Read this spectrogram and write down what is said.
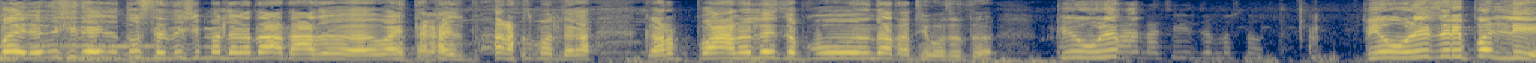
पहिल्या दिवशी द्यायचं दुसऱ्या दिवशी म्हणलं का दादा असं वाईट काय पानच म्हणलं का कारण पानं लय जपून दादा ठेवत होतं. पिवळी पानाची जमत नव्हती. पिवळी जरी पडली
